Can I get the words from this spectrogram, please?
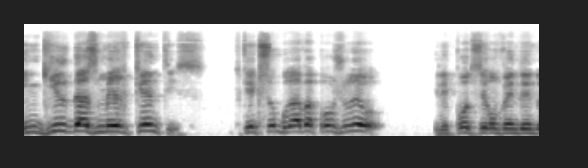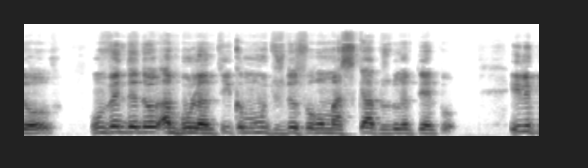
em guildas mercantes. O que, é que sobrava para o judeu? Ele pode ser um vendedor, um vendedor ambulante, como muitos judeus foram mascados durante tempo. Ele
